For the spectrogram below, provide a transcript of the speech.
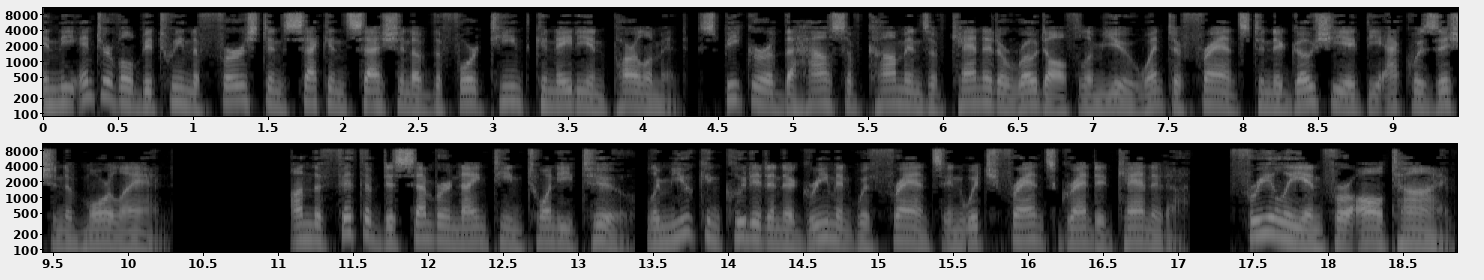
In the interval between the first and second session of the 14th Canadian Parliament, Speaker of the House of Commons of Canada Rodolphe Lemieux went to France to negotiate the acquisition of more land. On 5 December 1922, Lemieux concluded an agreement with France in which France granted Canada, "...freely and for all time."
